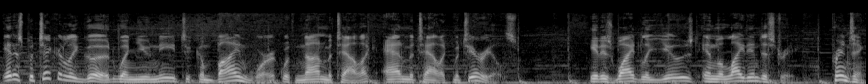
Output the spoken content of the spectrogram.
It is particularly good when you need to combine work with non-metallic and metallic materials. It is widely used in the light industry, printing,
